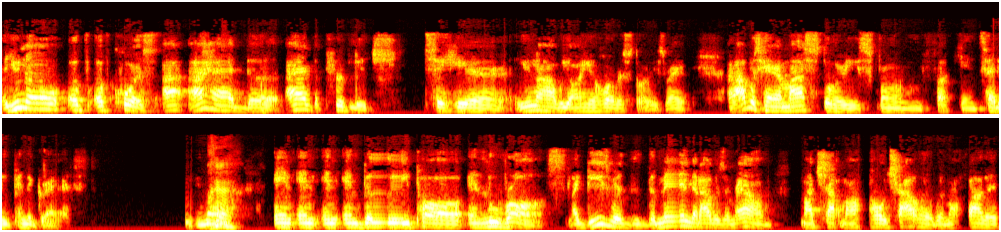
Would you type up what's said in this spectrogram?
You know, of of course, I, I had the I had the privilege to hear. You know how we all hear horror stories, right? I was hearing my stories from fucking Teddy Pendergrass, you know, and, and and and Billy Paul and Lou Rawls. Like these were the, the men that I was around my child, my whole childhood with my father.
